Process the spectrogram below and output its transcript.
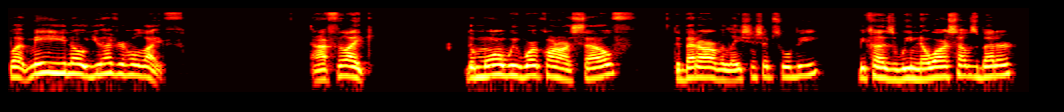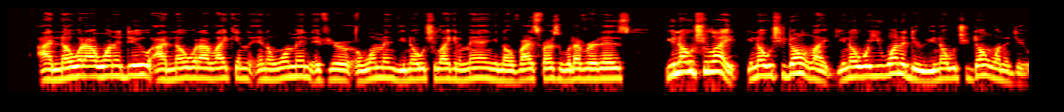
But me, you know, you have your whole life, and I feel like the more we work on ourselves, the better our relationships will be because we know ourselves better. I know what I want to do. I know what I like in, in a woman. If you're a woman, you know what you like in a man, you know, vice versa, whatever it is. You know what you like. You know what you don't like. You know where you want to do. You know what you don't want to do.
